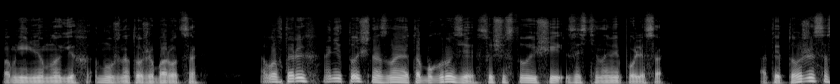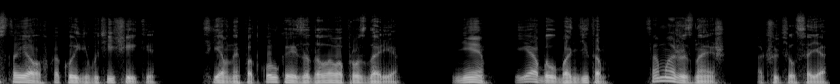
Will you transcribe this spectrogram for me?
по мнению многих, нужно тоже бороться, а во-вторых, они точно знают об угрозе, существующей за стенами полиса. «А ты тоже состоял в какой-нибудь ячейке?» С явной подколкой задала вопрос Дарья. «Не, я был бандитом. Сама же знаешь. — отшутился я.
